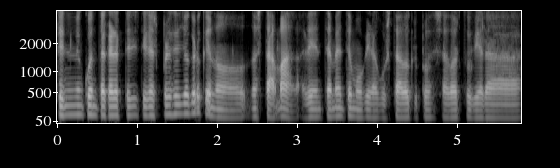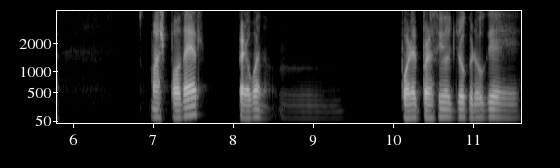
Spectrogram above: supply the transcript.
Teniendo en cuenta características precio, yo creo que no, no está mal. Evidentemente me hubiera gustado que el procesador tuviera más poder, pero bueno, mm, por el precio yo creo que,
